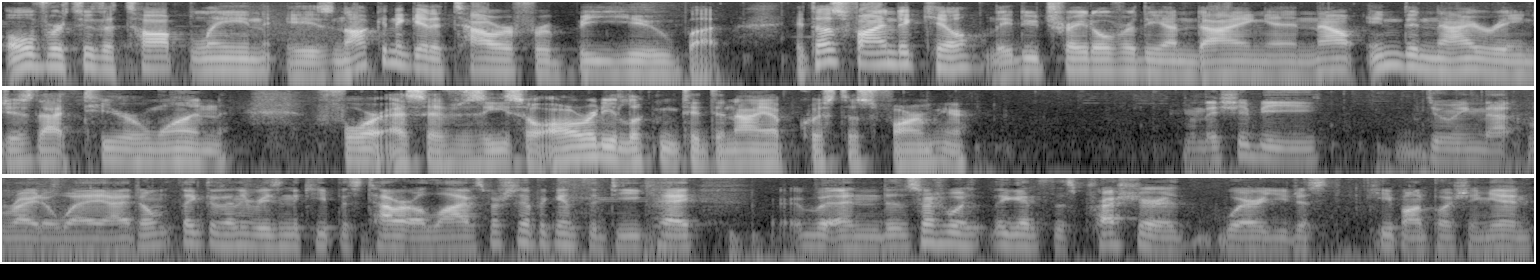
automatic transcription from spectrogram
over to the top lane is not going to get a tower for BU, but it does find a kill. They do trade over the Undying, and now in deny range is that tier 1 for SFZ, so already looking to deny up Quista's farm here. And they should be doing that right away. I don't think there's any reason to keep this tower alive, especially up against the DK, and especially against this pressure where you just keep on pushing in.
